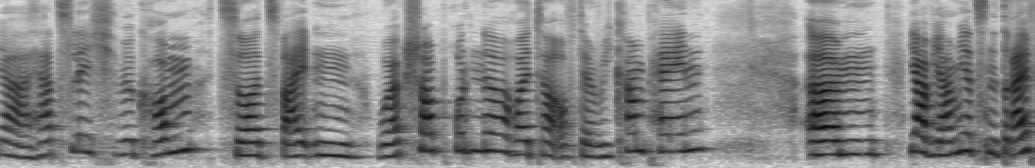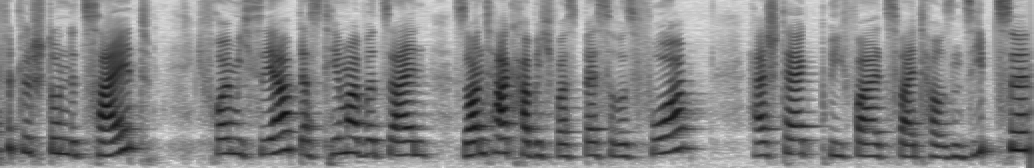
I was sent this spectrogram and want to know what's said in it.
Ja, herzlich willkommen zur zweiten Workshop-Runde heute auf der Recampaign. Ähm, ja, wir haben jetzt eine Dreiviertelstunde Zeit. Ich freue mich sehr. Das Thema wird sein, Sonntag habe ich was Besseres vor. Hashtag Briefwahl 2017.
